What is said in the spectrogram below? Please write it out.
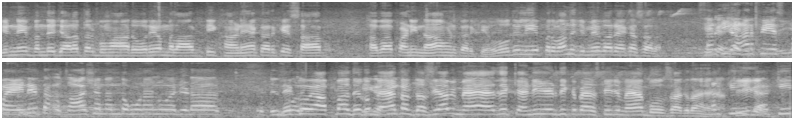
ਜਿੰਨੇ ਬੰਦੇ ਜ਼ਿਆਦਾਤਰ ਬਿਮਾਰ ਹੋ ਰਹੇ ਆ, ਮਿਲਾਵਟੀ ਖਾਣਿਆਂ ਕਰਕੇ ਸਾਫ਼ ਹਵਾ ਪਾਣੀ ਨਾ ਹੋਣ ਕਰਕੇ। ਉਹਦੇ ਲਈ ਇਹ ਪ੍ਰਬੰਧ ਜ਼ਿੰਮੇਵਾਰ ਹੈਗਾ ਸਾਰਾ। ਸਰ ਚਾਰ ਫੇਸ ਪਏ ਨੇ ਤਾਂ ਆਕਾਸ਼ ਆਨੰਦ ਹੋਣਾ ਨੂੰ ਆ ਜਿਹੜਾ ਦੇਖੋ ਆਪਾਂ ਦੇਖੋ ਮੈਂ ਤਾਂ ਦੱਸਿਆ ਵੀ ਮੈਂ ਐਜ਼ ਅ ਕੈਂਡੀਡੇਟ ਦੀ ਕੈਪੈਸਿਟੀ 'ਚ ਮੈਂ ਬੋਲ ਸਕਦਾ ਹਾਂ। ਠੀਕ ਹੈ। ਕੀ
